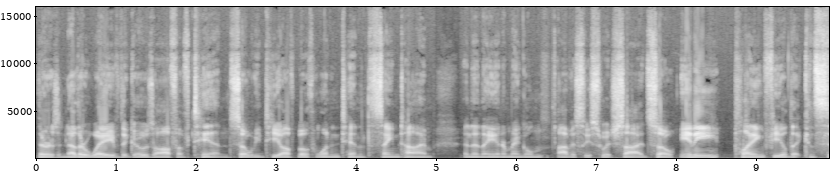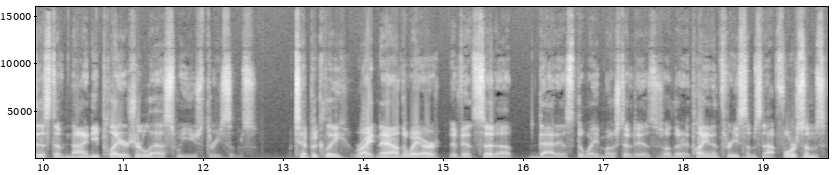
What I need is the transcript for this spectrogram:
There is another wave that goes off of 10. So we tee off both 1 and 10 at the same time, and then they intermingle and obviously switch sides. So any playing field that consists of 90 players or less, we use threesomes typically right now the way our event's set up that is the way most of it is so they're playing in threesomes not foursomes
